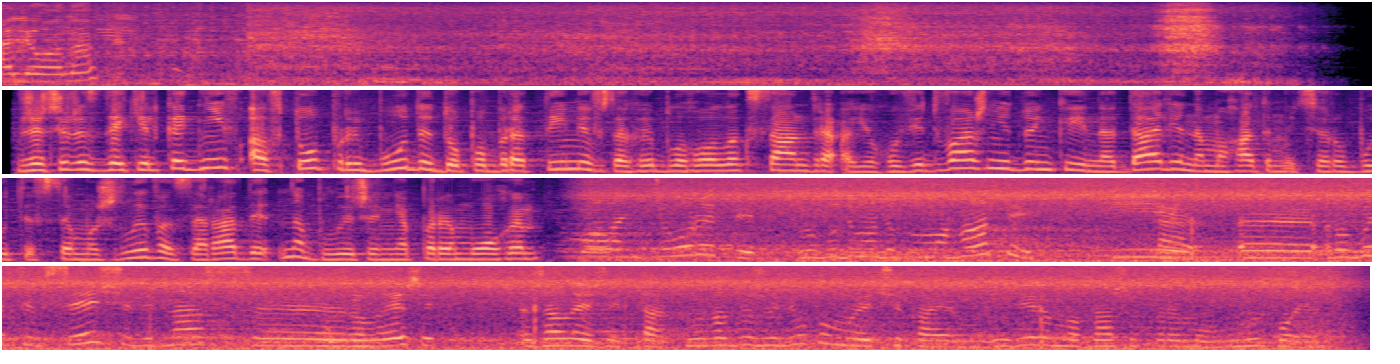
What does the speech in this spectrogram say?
Альона. Вже через декілька днів авто прибуде до побратимів загиблого Олександра, а його відважні доньки надалі намагатимуться робити все можливе заради наближення перемоги. Волонтерити, ми будемо допомагати і е, робити все, що від нас е, Залежить. залежить. Так, ми вас дуже любимо і чекаємо і віримо в нашу перемогу. Ми поряд.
